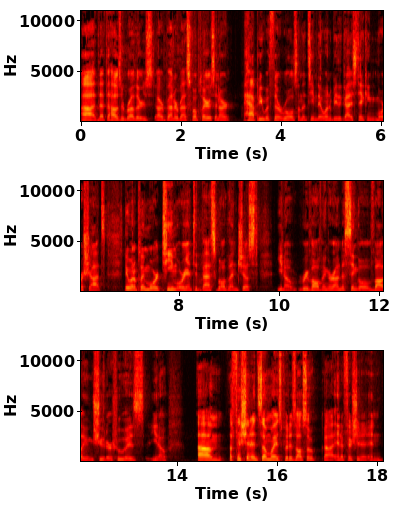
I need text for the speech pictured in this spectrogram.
uh, that the Hauser brothers are better basketball players and aren't happy with their roles on the team. They want to be the guys taking more shots. They want to play more team oriented basketball than just, you know, revolving around a single volume shooter who is, you know, um, efficient in some ways, but is also uh, inefficient and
